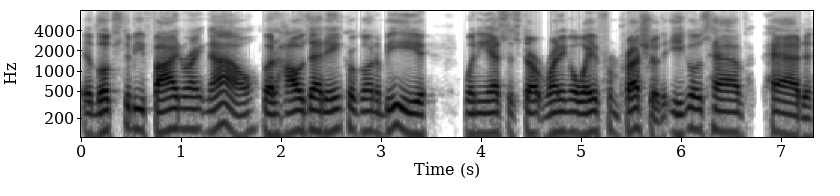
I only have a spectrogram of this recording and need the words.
It looks to be fine right now, but how is that ankle going to be when he has to start running away from pressure? The Eagles have had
